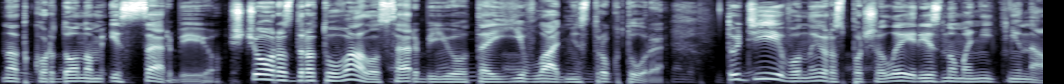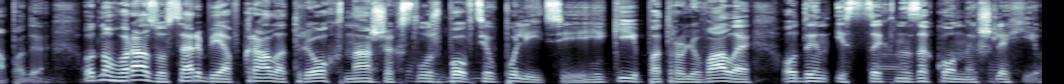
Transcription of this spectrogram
над кордоном із Сербією, що роздратувало Сербію та її владні структури. Тоді вони розпочали різноманітні напади. Одного разу Сербія вкрала трьох наших службовців поліції, які патрулювали один із цих незаконних шляхів.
